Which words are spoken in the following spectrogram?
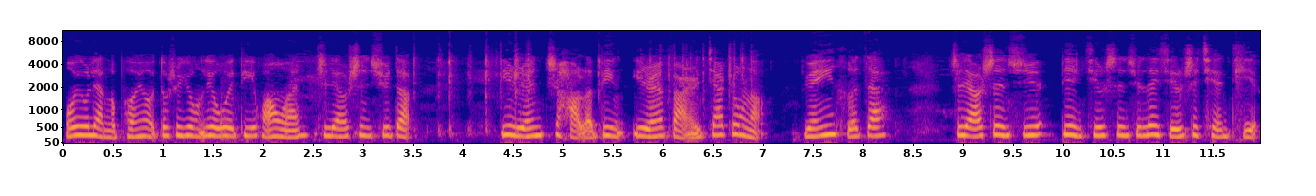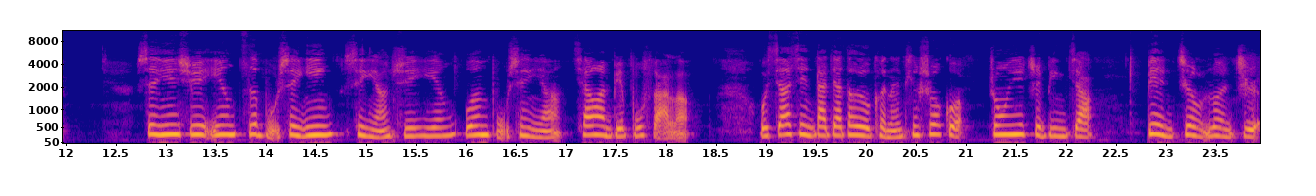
我有两个朋友都是用六味地黄丸治疗肾虚的，一人治好了病，一人反而加重了，原因何在？治疗肾虚，辨清肾虚类型是前提。肾阴虚应滋补肾阴，肾阳虚应温补肾阳，千万别补反了。我相信大家都有可能听说过。中医治病叫辨证论治，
